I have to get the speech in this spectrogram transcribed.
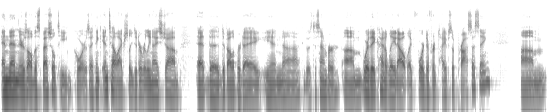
and then there's all the specialty cores. I think Intel actually did a really nice job at the developer day in uh, I think it was December, um, where they kind of laid out like four different types of processing. Um,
